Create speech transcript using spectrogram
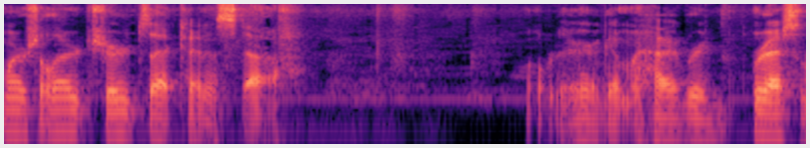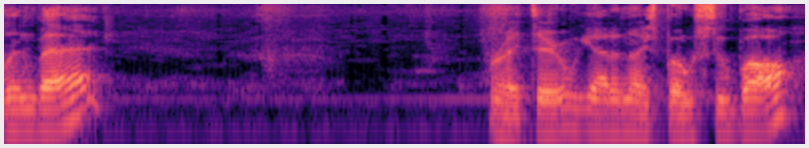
martial arts shirts, that kind of stuff. Over there, I got my hybrid wrestling bag. Right there, we got a nice Bosu ball.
